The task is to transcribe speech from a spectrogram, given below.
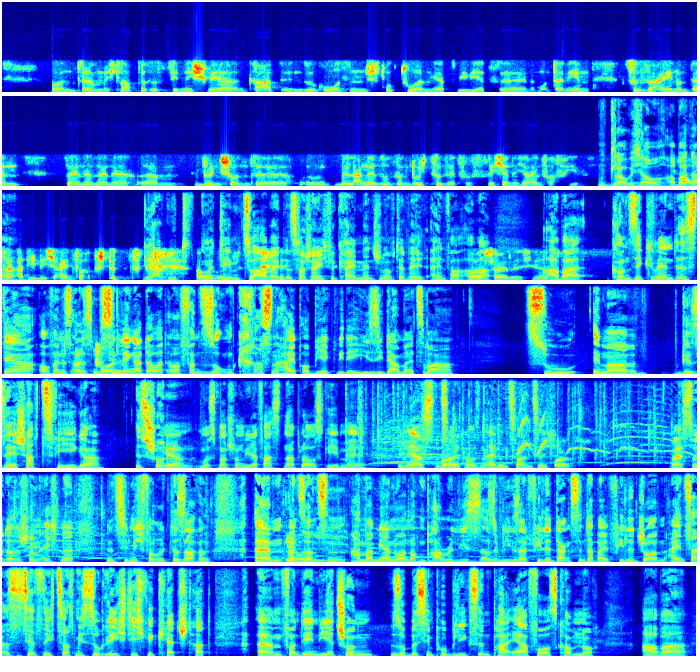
Und ähm, ich glaube, das ist ziemlich schwer, gerade in so großen Strukturen jetzt, wie wir jetzt äh, in einem Unternehmen zu sein und dann seine, seine ähm, Wünsche und äh, Belange sozusagen durchzusetzen. Das ist sicher nicht einfach für ihn. Glaube ich auch, aber Auch für da, Adi nicht einfach bestimmt. ja gut, Aber mit gut. dem zu arbeiten ist wahrscheinlich für keinen Menschen auf der Welt einfach, aber, Wahrscheinlich, ja. aber konsequent ist der, auch wenn es alles ein bisschen Voll. länger dauert, aber von so einem krassen Hype-Objekt wie der Yeezy damals war, zu immer gesellschaftsfähiger, ist schon, Ja. muss man schon wieder fast einen Applaus geben, ey. Den ersten Voll. 2021. Voll. Weißt du, das ist schon echt eine, eine ziemlich verrückte Sache. Ähm, ansonsten haben wir im Januar noch ein paar Releases. Also wie gesagt, viele Danks sind dabei, viele Jordan 1er. Es ist jetzt nichts, was mich so richtig gecatcht hat. Ähm, von denen, die jetzt schon so ein bisschen publik sind. Ein paar Air Force kommen noch. Aber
